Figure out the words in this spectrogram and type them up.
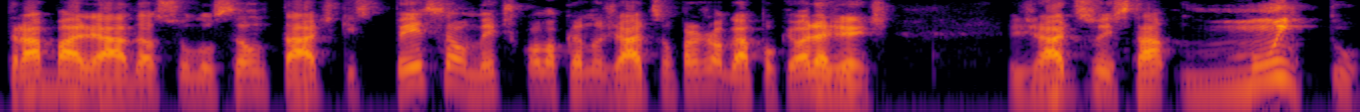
trabalhada a solução tática, especialmente colocando o Jadson para jogar? Porque, olha, gente, Jadson está muito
